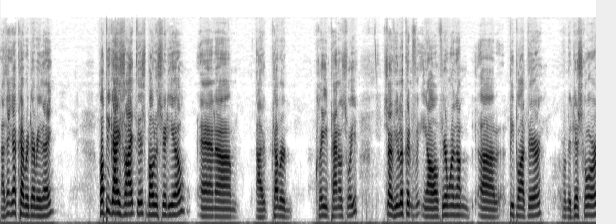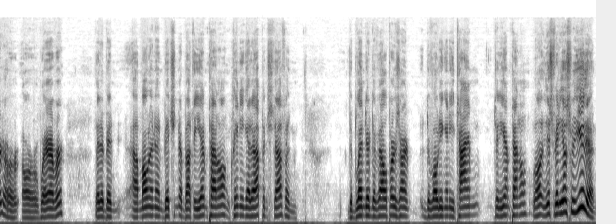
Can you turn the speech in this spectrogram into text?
I think I covered everything. Hope you guys like this bonus video, and um, I covered clean panels for you. So if you're looking for, you know, if you're one of them uh, people out there from the Discord or, or wherever that have been uh, moaning and bitching about the N-panel and cleaning it up and stuff, and the Blender developers aren't devoting any time to the N-panel, well, this video is for you then.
